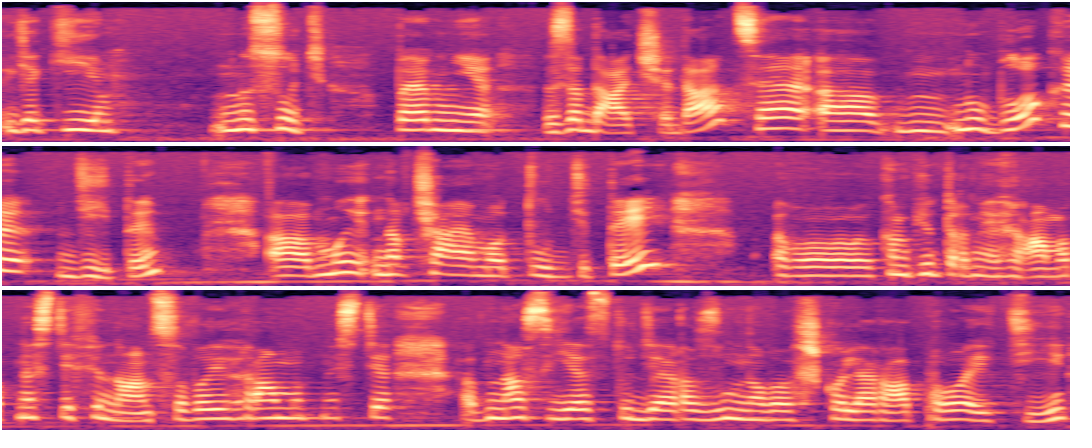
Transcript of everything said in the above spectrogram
які несуть певні задачі. Да? Це ну, блоки діти. Ми навчаємо тут дітей. Е, Комп'ютерної грамотності, фінансової грамотності. В нас є студія розумного школяра про IT,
